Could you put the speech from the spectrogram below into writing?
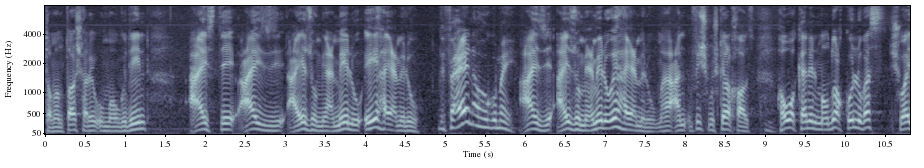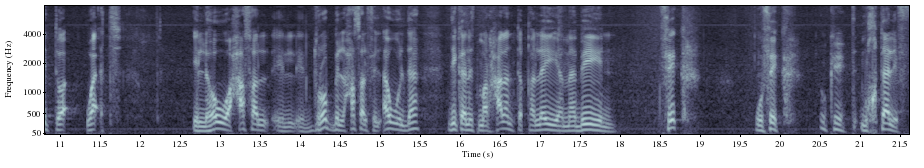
18 يبقوا موجودين عايز. عايز عايزهم يعملوا إيه هيعملوه. دفاعيا أو هجوميا عايز عايزهم يعملوا إيه؟ هيعملوه ما عن... فيش مشكلة خالص. هو كان الموضوع كله بس شوية وقت. اللي هو حصل ال- ال drop اللي حصل في الأول ده دي كانت مرحلة انتقالية ما بين فكر وفكر. okay. مختلف.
